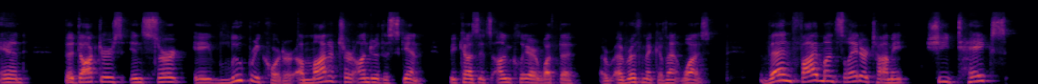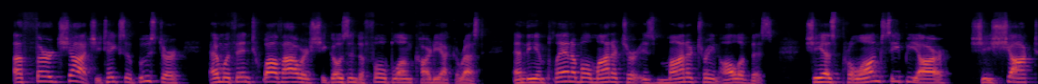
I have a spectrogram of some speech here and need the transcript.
And the doctors insert a loop recorder, a monitor under the skin, because it's unclear what the arrhythmic event was. Then, five months later, Tommy, she takes a third shot. She takes a booster, and within 12 hours, she goes into full blown cardiac arrest. And the implantable monitor is monitoring all of this. She has prolonged CPR. She's shocked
